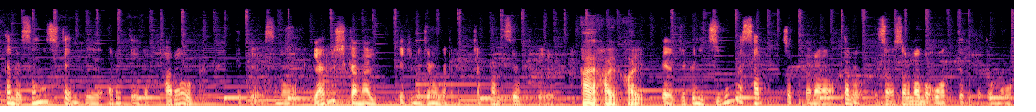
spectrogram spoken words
多分その時点である程度腹をくくってて、そのやるしかないって気持ちの方が若干強くて、はいはいはい。で逆に自分が去っちゃったら、多分そのそのまま終わってたと思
